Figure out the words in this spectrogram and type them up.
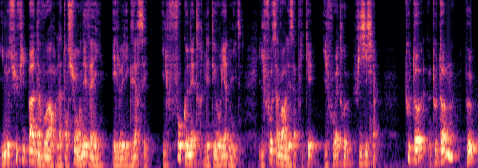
il ne suffit pas d'avoir l'attention en éveil et l'œil exercé. Il faut connaître les théories admises. Il faut savoir les appliquer. Il faut être physicien. Tout homme peut,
